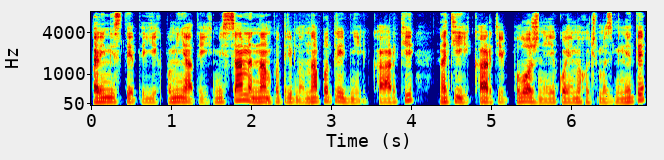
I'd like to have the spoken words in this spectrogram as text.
перемістити їх, поміняти їх місцями, нам потрібно на потрібній карті, на тій карті положення, якої ми хочемо змінити,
